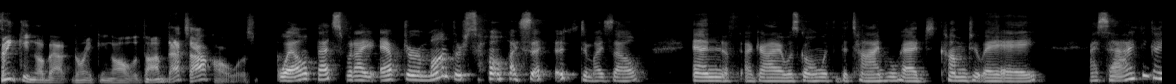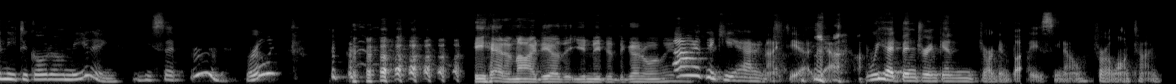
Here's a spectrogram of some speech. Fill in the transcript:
thinking about drinking all the time? That's alcoholism. Well, that's what I, after a month or so, I said to myself. And a- a guy I was going with at the time who had come to AA, I said, I think I need to go to a meeting. And he said, hmm, Really? He had an idea that you needed to go to a meeting. I think he had an idea. Yeah. we had been drinking and buddies, you know, for a long time.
